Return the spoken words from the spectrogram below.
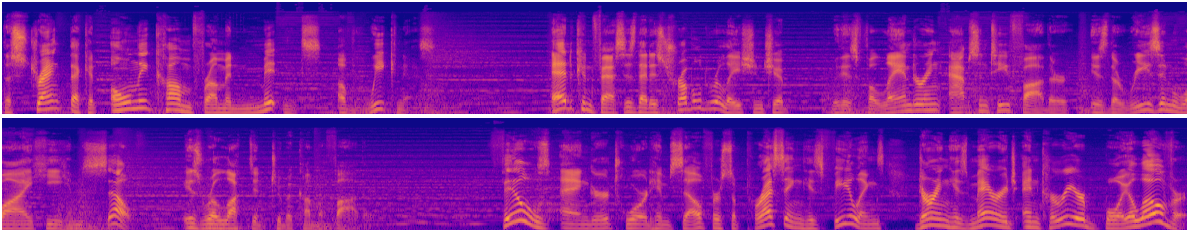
the strength that can only come from admittance of weakness. Ed confesses that his troubled relationship with his philandering absentee father is the reason why he himself is reluctant to become a father. Phil's anger toward himself for suppressing his feelings during his marriage and career boil over,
